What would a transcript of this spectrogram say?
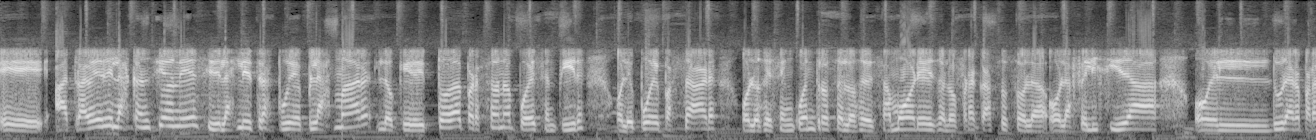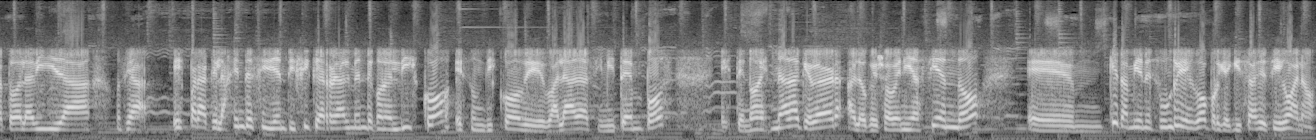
eh, a través de las canciones y de las letras pude plasmar lo que toda persona puede sentir o le puede pasar, o los desencuentros o los desamores, o los fracasos o la, o la felicidad, o el durar para toda la vida. O sea, es para que la gente se identifique realmente con el disco. Es un disco de baladas y mi tempos. Este, no es nada que ver a lo que yo venía haciendo. eh, que también es un riesgo porque quizás decís, bueno,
